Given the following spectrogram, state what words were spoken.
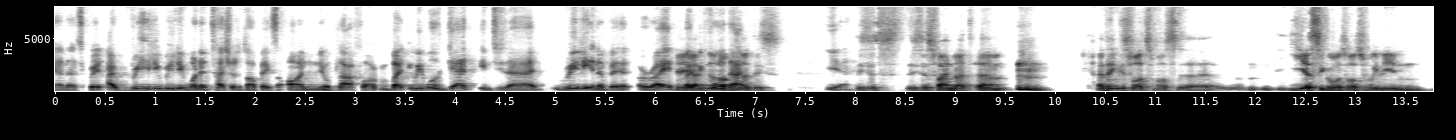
Yeah, that's great. I really, really want to touch on the topics on your platform, but we will get into that really in a bit. All right. Yeah, but before no, no, that, no, this, yeah, this is this is fine. But um, I think this was was uh, years ago. It was really an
